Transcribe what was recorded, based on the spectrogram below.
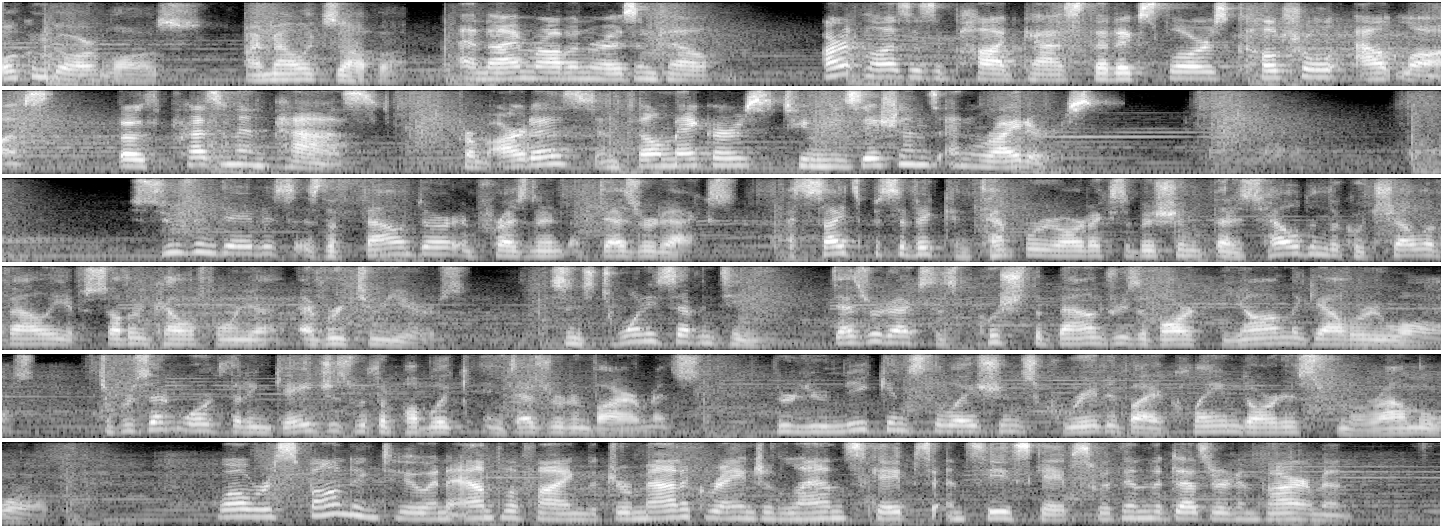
Welcome to Art Laws. I'm Alex Zappa. And I'm Robin Rosenfeld. Art Laws is a podcast that explores cultural outlaws, both present and past, from artists and filmmakers to musicians and writers. Susan Davis is the founder and president of Desert X, a site specific contemporary art exhibition that is held in the Coachella Valley of Southern California every two years. Since 2017, Desert X has pushed the boundaries of art beyond the gallery walls to present work that engages with the public in desert environments through unique installations created by acclaimed artists from around the world. While responding to and amplifying the dramatic range of landscapes and seascapes within the desert environment,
